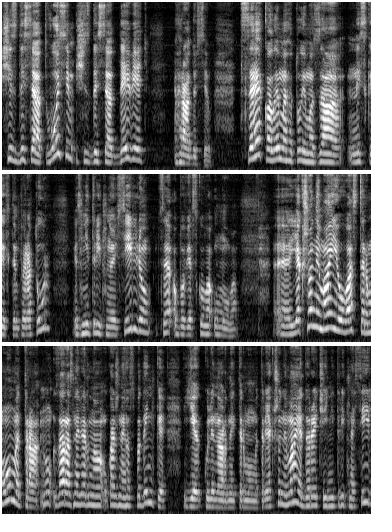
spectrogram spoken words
68-69 градусів. Це коли ми готуємо за низьких температур з нітритною сіллю, це обов'язкова умова. Е, Якщо немає у вас термометра, ну зараз, мабуть, у кожної господиньки є кулінарний термометр. Якщо немає, до речі, і нітритна сіль,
